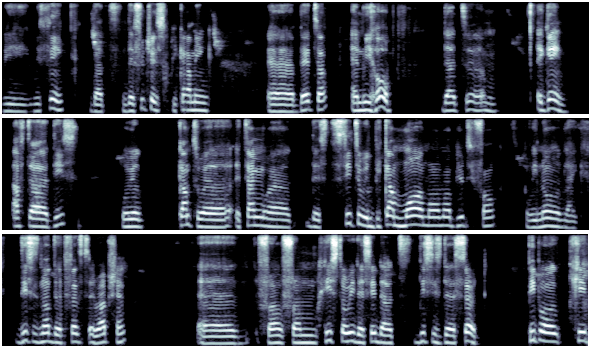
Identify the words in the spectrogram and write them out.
we, we think that the future is becoming uh, better. And we hope that, um, again, after this, we will come to a, a time where the city will become more and more and more beautiful. We know, like, this is not the first eruption uh, from from history, they say that this is the third. People keep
